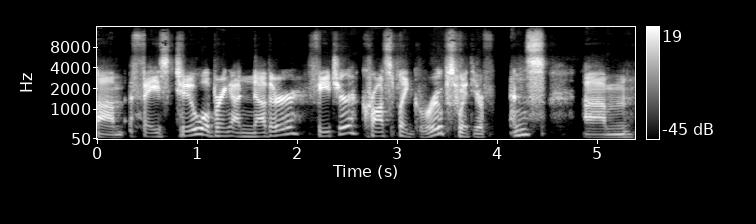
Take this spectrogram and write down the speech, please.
Um, phase two will bring another feature: crossplay groups with your friends. Um,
